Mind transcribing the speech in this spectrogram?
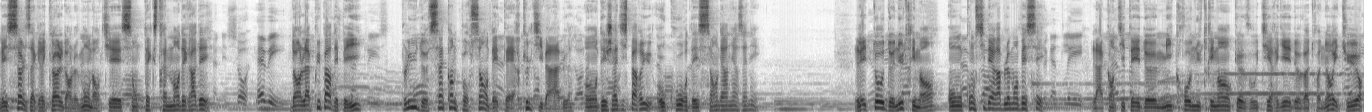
Les sols agricoles dans le monde entier sont extrêmement dégradés. Dans la plupart des pays, plus de 50% des terres cultivables ont déjà disparu au cours des 100 dernières années les taux de nutriments ont considérablement baissé. La quantité de micronutriments que vous tiriez de votre nourriture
